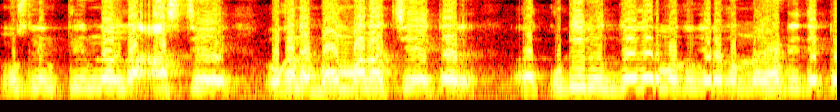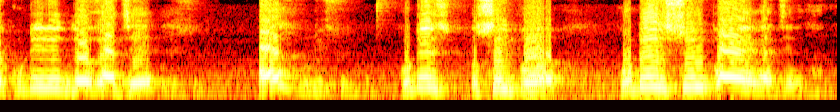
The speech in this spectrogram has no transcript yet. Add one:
মুসলিম ক্রিমিনালরা আসছে ওখানে বম বানাচ্ছে আহ, কুটির উদ্যোগের মতন যেরকম নৈহাটিতে একটা কুটির উদ্যোগ আছে হ্যাঁ? কুটির শিল্প। কুটির শিল্প হয়ে গেছে এখানে।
